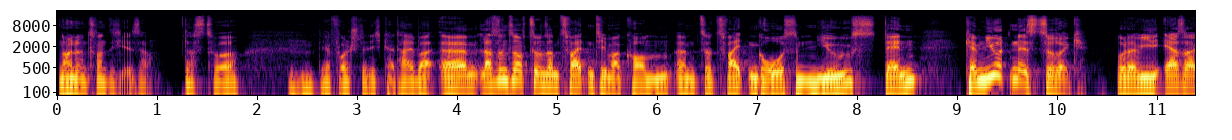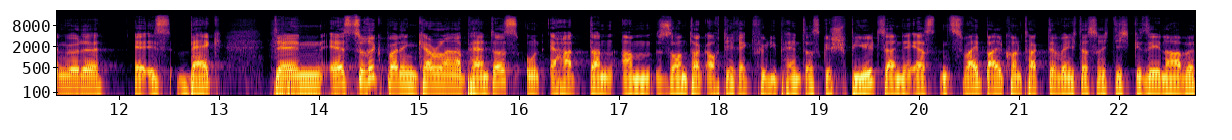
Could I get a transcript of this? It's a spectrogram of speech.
29 ist er. Das Tor mhm. der Vollständigkeit halber. Ähm, lass uns noch zu unserem zweiten Thema kommen, ähm, zur zweiten großen News, denn Cam Newton ist zurück. Oder wie er sagen würde, er ist back. Denn er ist zurück bei den Carolina Panthers und er hat dann am Sonntag auch direkt für die Panthers gespielt. Seine ersten zwei Ballkontakte, wenn ich das richtig gesehen habe,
